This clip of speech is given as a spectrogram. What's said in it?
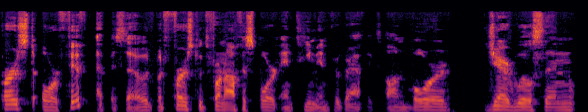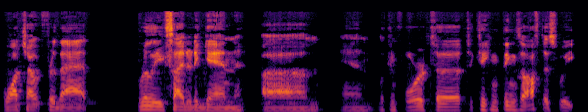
first or fifth episode, but first with front office sport and team infographics on board. Jared Wilson, watch out for that. Really excited again, um, and looking forward to to kicking things off this week.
